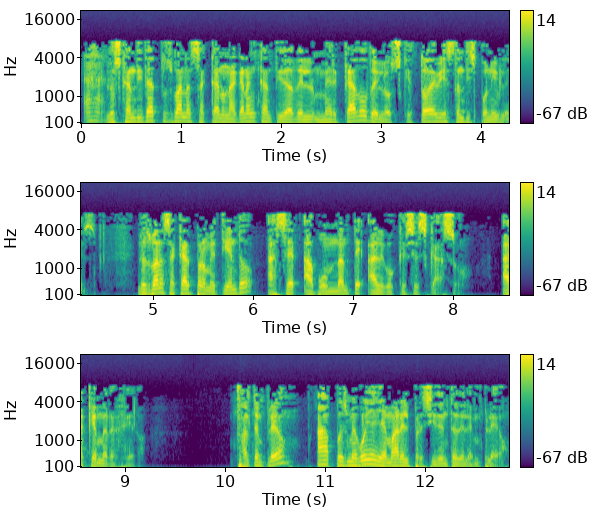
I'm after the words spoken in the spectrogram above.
Ajá. Los candidatos van a sacar una gran cantidad del mercado de los que todavía están disponibles. Los van a sacar prometiendo hacer abundante algo que es escaso. ¿A qué me refiero? ¿Falta empleo? Ah, pues me voy a llamar el presidente del empleo.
